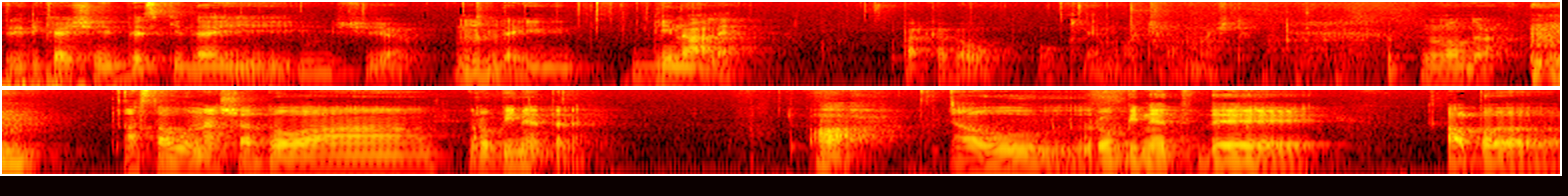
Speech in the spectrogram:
ridicai și deschideai și închideai din ale. Parcă avea o, o clemă, o ceva, nu mai știu. În Londra. Asta una și a doua, robinetele. Ah, Au robinet de apă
